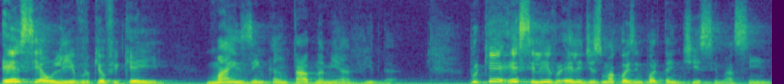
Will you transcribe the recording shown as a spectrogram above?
esse é o livro que eu fiquei mais encantado na minha vida. Porque esse livro, ele diz uma coisa importantíssima, assim.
